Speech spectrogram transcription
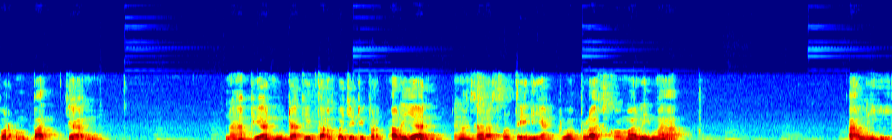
per 4 jam Nah, biar mudah kita ubah jadi perkalian dengan cara seperti ini ya. 12,5 kali.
